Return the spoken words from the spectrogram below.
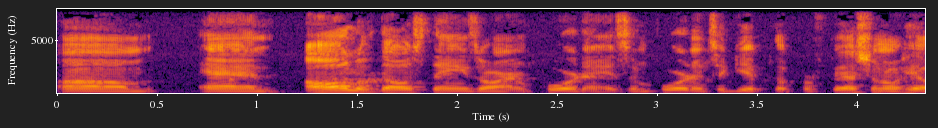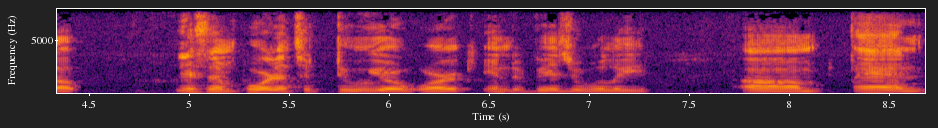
Um, and all of those things are important. It's important to get the professional help. It's important to do your work individually. Um, and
